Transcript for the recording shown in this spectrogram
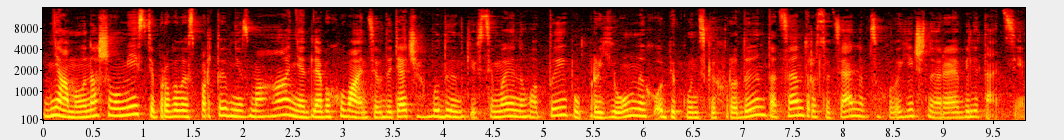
Днями у нашому місті провели спортивні змагання для вихованців дитячих будинків сімейного типу, прийомних опікунських родин та центру соціально-психологічної реабілітації.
